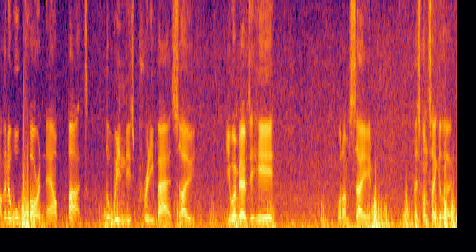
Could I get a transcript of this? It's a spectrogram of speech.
I'm going to walk forward now, but the wind is pretty bad, so you won't be able to hear what I'm saying. Let's go and take a look.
